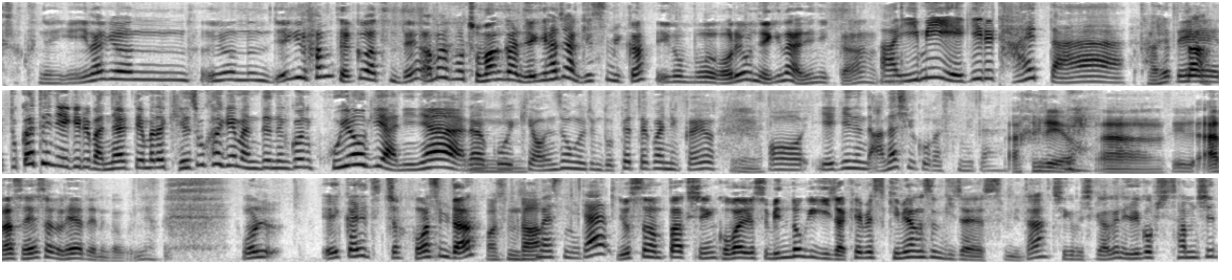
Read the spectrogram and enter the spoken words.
그렇군요. 이낙연 의원은 얘기를 하면 될 것 같은데 아마 뭐 조만간 얘기하지 않겠습니까? 이건 뭐 어려운 얘기는 아니니까. 아 이미 얘기를 다 했다. 다 했다. 네, 똑같은 얘기를 만날 때마다 계속하게 만드는 건 고역이 아니냐라고 음. 이렇게 언성을 좀 높였다고 하니까요. 예. 어 얘기는 안 하실 것 같습니다. 아 그래요. 네. 아 그, 알아서 해석을 해야 되는 거군요. 오늘 여기까지 듣죠. 고맙습니다. 고맙습니다. 고맙습니다. 뉴스 unboxing 고발뉴스 민동기 기자, KBS 김양순 기자였습니다. 지금 시각은 7시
